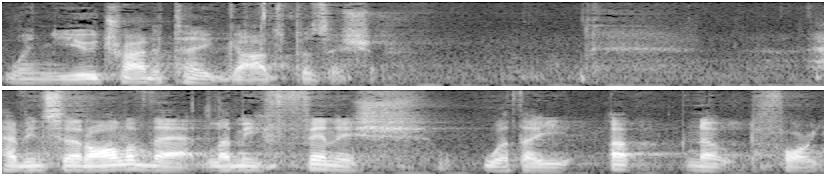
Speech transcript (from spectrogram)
when you try to take God's position. Having said all of that, let me finish with a up note for you.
